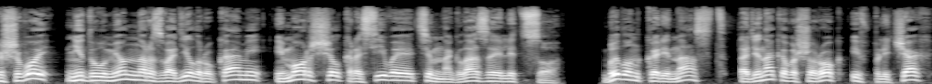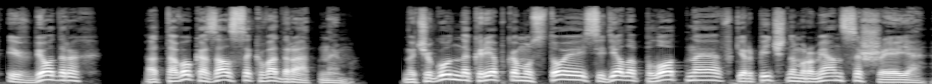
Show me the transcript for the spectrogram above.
Кошевой недоуменно разводил руками и морщил красивое темноглазое лицо. Был он коренаст, одинаково широк и в плечах, и в бедрах, оттого казался квадратным. На чугунно-крепком устое сидела плотная в кирпичном румянце шея.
